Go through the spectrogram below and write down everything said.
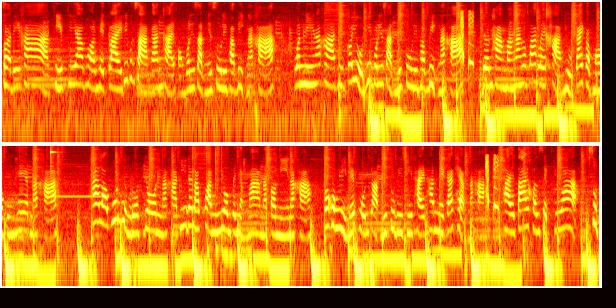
สวัสดีค่ะ ทิพย์ทิยาพรเพชรไกลที่ปรึกษาการขายของบริษัทมิสซูริพับบิกนะคะ วันนี้นะคะทิพย์ก็อยู่ที่บริษัทมิสซูริพับบิกนะคะ เดินทางมาง่ายมากๆเลยค่ะ อยู่ใกล้กับมกรุงเทพนะคะ เราพูดถึงรถยนต์นะคะ ที่ได้รับความนิยมเป็นอย่างมากนะตอนนี้นะคะ ก็คงหนีไม่พ้นกับ Mitsubishi Titan Mega Cab นะคะ ภายใต้คอนเซ็ปต์ที่ว่าสุด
